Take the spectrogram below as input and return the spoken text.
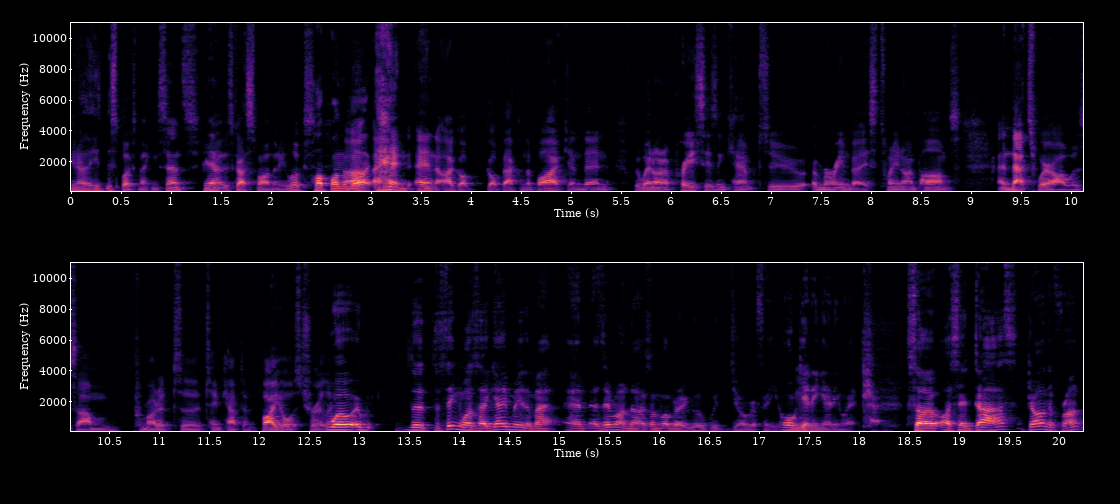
you know, this bloke's making sense. You Yeah. know, this guy's smarter than he looks. Hop on the Uh, bike. and and I got got back on the bike, and then we went on a preseason camp to a marine base, Twenty Nine Palms, and that's where I was um, promoted to team captain by yours truly. Well, it, the, the thing was, they gave me the map, and as everyone knows, I'm not very good with geography Mm. or getting anywhere. So I said, Das, go in the front,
